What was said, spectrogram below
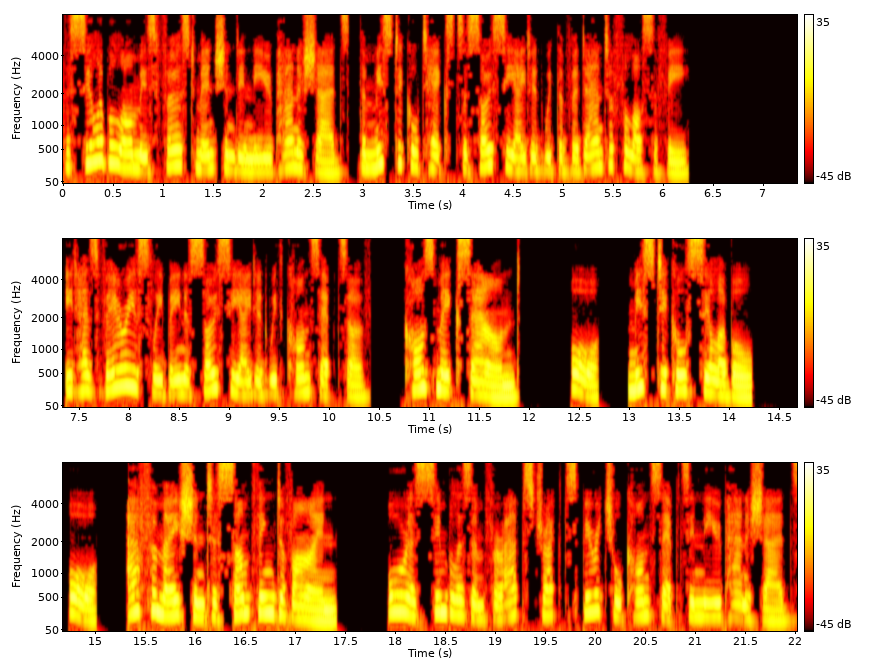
The syllable Om is first mentioned in the Upanishads, the mystical texts associated with the Vedanta philosophy. It has variously been associated with concepts of cosmic sound, or mystical syllable, or affirmation to something divine, or as symbolism for abstract spiritual concepts in the Upanishads.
